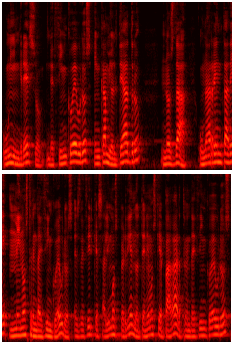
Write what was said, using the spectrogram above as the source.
un ingreso de 5 euros, en cambio el teatro nos da una renta de menos 35 euros, es decir, que salimos perdiendo, tenemos que pagar 35 euros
